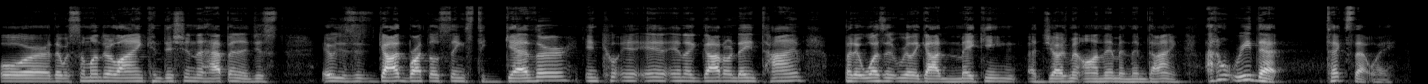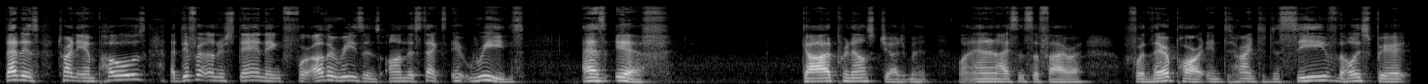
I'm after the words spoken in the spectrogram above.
or there was some underlying condition that happened and just it was just, God brought those things together in, in, in a God ordained time, but it wasn't really God making a judgment on them and them dying. I don't read that text that way. That is trying to impose a different understanding for other reasons on this text. It reads as if God pronounced judgment on Ananias and Sapphira for their part in trying to deceive the Holy Spirit,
